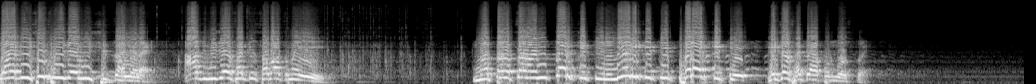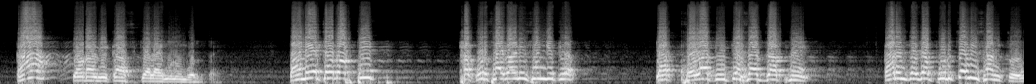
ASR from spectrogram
त्या दिवशीच विजय निश्चित झालेला आहे. आज विजयासाठी सभाच नाही मताचा अंतर किती लीड किती फरक किती ह्याच्यासाठी आपण बसतोय. का? तेवढा विकास केलाय म्हणून बोलतोय. पाण्याच्या बाबतीत ठाकूर साहेबांनी सांगितलं त्या खोलात इतिहासात जात नाही. कारण त्याच्या पुढचं मी सांगतो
